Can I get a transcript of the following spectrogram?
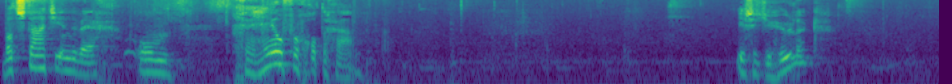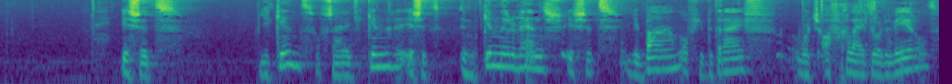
Wat staat je in de weg om geheel voor God te gaan? Is het je huwelijk? Is het je kind of zijn het je kinderen? Is het een kinderwens? Is het je baan of je bedrijf? Word je afgeleid door de wereld?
